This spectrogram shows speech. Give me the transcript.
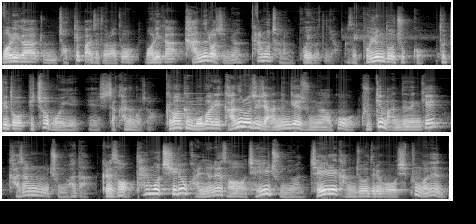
머리가 좀 적게 빠지더라도 머리가 가늘어지면 탈모처럼 보이거든요. 그래서 볼륨도 죽고 두피도 비쳐 보이기 시작하는 거죠. 그만큼 모발이 가늘어지지 않는 게 중요하고 굵게 만드는 게 가장 중요하다. 그래서 탈모 치료 관련해서 제일 중요한, 제일 강조드리고 싶은 거는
